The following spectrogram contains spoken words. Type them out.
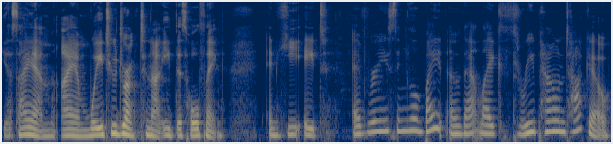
yes i am. I am way too drunk to not eat this whole thing. And he ate every single bite of that like three pound taco.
